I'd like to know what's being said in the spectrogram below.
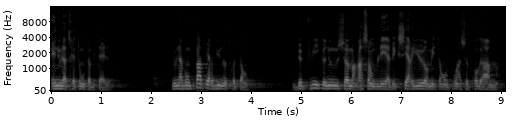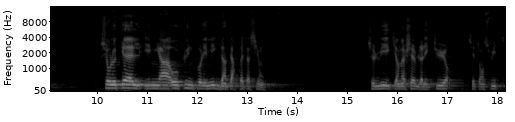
Et nous la traitons comme telle. Nous n'avons pas perdu notre temps depuis que nous nous sommes rassemblés avec sérieux en mettant au point ce programme, sur lequel il n'y a aucune polémique d'interprétation. Celui qui en achève la lecture sait ensuite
